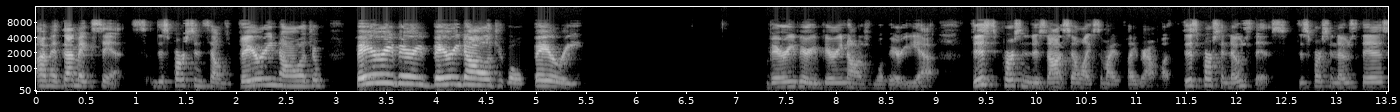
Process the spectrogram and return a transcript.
if that makes sense. This person sounds very knowledgeable, very, very, very knowledgeable, very, very, very, very knowledgeable, very, yeah. This person does not sound like somebody to play around with. This person knows this. This person knows this.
